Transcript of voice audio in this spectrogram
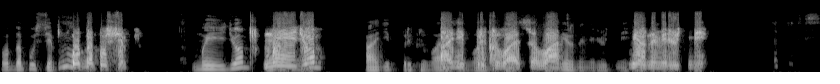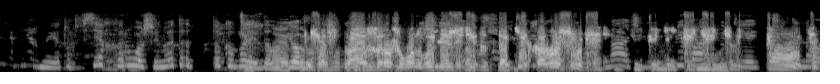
Вот, допустим, Ну, Вот, допустим, мы идем, мы идем, а они прикрываются они вами, прикрываются вами, мирными людьми. мирными людьми. так тут все мирные, тут все хорошие, но это только вы, хорошо. Честно, вы хорошо, вон вы лежите, такие хорошие. Начали убивать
